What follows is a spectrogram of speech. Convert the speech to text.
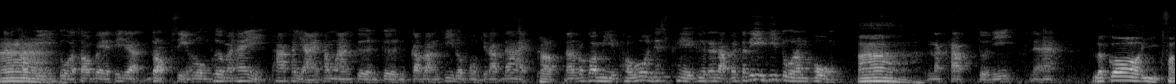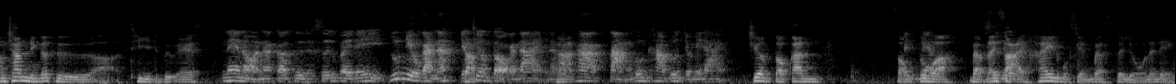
อ่านะเขามีตัวซอฟต์แวร์ที่จะดรอปเสียงลงเพื่อไม่ให้ภาคขยายทำงานเกินเกินกำลังที่ลำโพงจะรับได้ครับแล้วก็มี power display คือระดับแบตเตอรี่ที่ตัวลำโพงอ่านะครับตัวนี้นะฮะแล้วก็อีกฟังก์ชันหนึ่งก็คืออ่า TWS แน่นอนนะก็คือซื้อไปได้รุ่นเดียวกันนะ จะครับเชื่อมต่อกันได้นะครับฮะถ้าต่างรุ่นข้ามรุ่นจะไม่ได้ เชื่อมต่อกันเป็น2ตัวแบบแบบไร้สายให้ระบบเสียงแบบสเตอริโอนั่นเอง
